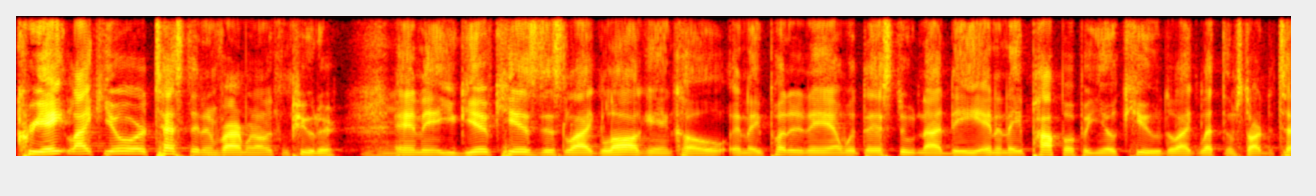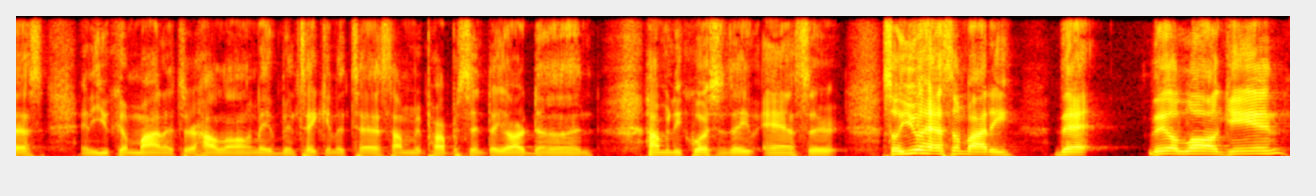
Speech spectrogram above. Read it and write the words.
create like your testing environment on the computer, Mm-hmm. and then you give kids this like login code, and they put it in with their student ID, and then they pop up in your queue to like let them start the test, and you can monitor how long they've been taking the test, how many how percent they are done, how many questions they've answered. So you'll have somebody that they'll log in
